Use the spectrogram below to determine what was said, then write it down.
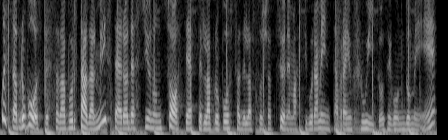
Questa proposta è stata portata al Ministero, adesso io non so se è per la proposta dell'associazione, ma sicuramente avrà influito secondo me,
